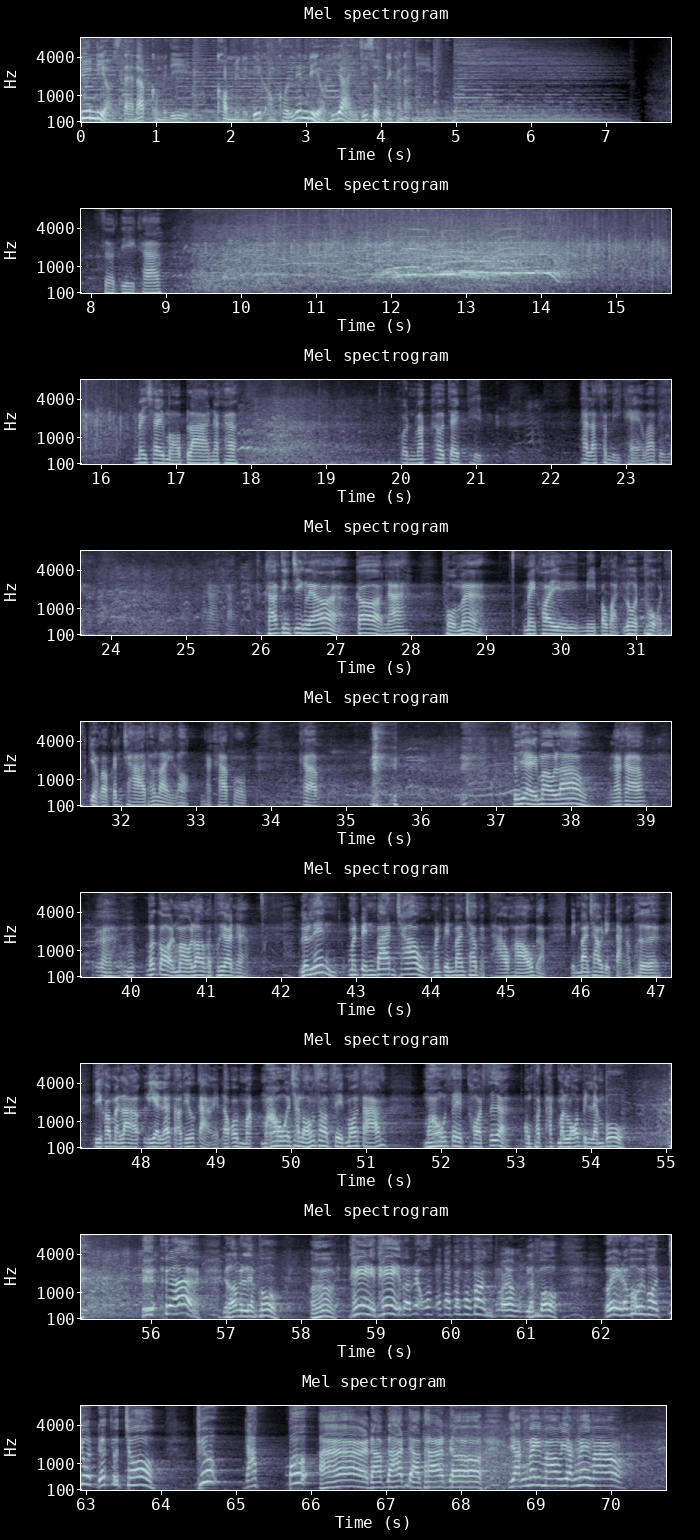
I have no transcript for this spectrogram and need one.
ยืนเดี่ยว stand-up comedy community ของคนเล่นเดี่ยวที่ใหญ่ที่สุดในขณะนี้ สวัสดีครับ ไม่ใช่หมอปลานะครับ คนมักเข้าใจผิดท่านรัศมีแขว่าไปอย่างนะครับ ครับจริงๆแล้วอะก็นะ ผมอะ ไม่ค่อยมีประวัติโลดโผนเกี่ยวกับกัญชาเท่าไหร่หรอกนะครับผมครับส่วนใหญ่เมาเหล้านะครับเมื่อก่อนเมาเหล้ากับเพื่อนเนี่ยแล้วเล่นมันเป็นบ้านเช่า มันเป็นบ้านเช่าแบบทาวน์เฮาส์แบบเป็นบ้านเช่าเด็กต่างอำเภอ ที่เขามาเล่าเรียนแล้วสาร์ที่เขากล่าวเราก็เมากันฉลองสอบเสร็จมสามเมาเสร็จถอดเสื้ออาพัดทัดมาล้อมเป็นแลมโบ้เดี๋ยวเราเป็นแลมโบ้ ออเท่เท่ตอนนี้โอ้ปังปังปังปังปังแลมโบ้เฮ้ยแลมโบ้ไม่พอจุดเดี๋ยวจุดโชว์พิ้วดับเปอะอ่าดับทานดับทานดอยังไม่เมายังไม่เมา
